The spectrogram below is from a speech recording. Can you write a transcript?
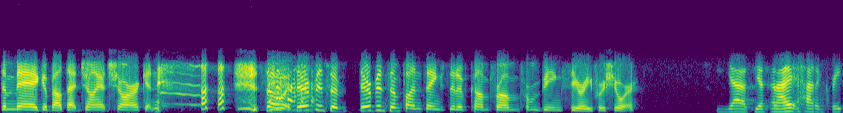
the meg about that giant shark. And so there have been some there have been some fun things that have come from from being siri for sure Yes, yes, and I had a great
